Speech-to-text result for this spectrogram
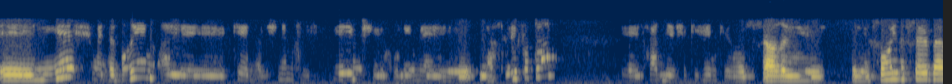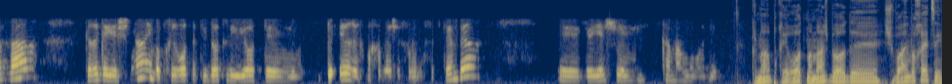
יש, מדברים על, כן, על שני מחליפים שיכולים להחליף אותו. אחד שכיהן כשר פוינפר בעבר, כרגע יש שניים, הבחירות עתידות להיות בערך ב-15 בספטמבר, ויש כמה מועדים. כלומר, בחירות ממש בעוד שבועיים וחצי,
